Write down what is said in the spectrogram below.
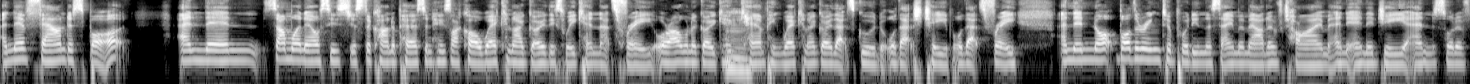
and they've found a spot and then someone else is just the kind of person who's like, oh, where can I go this weekend that's free? Or I want to go Mm. camping. Where can I go that's good or that's cheap or that's free? And they're not bothering to put in the same amount of time and energy and sort of,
